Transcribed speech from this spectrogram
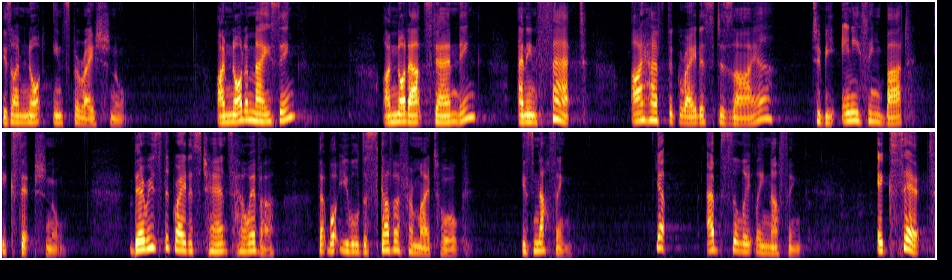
is I'm not inspirational. I'm not amazing. I'm not outstanding. And in fact, I have the greatest desire to be anything but exceptional. There is the greatest chance, however, that what you will discover from my talk is nothing. Yep, absolutely nothing except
